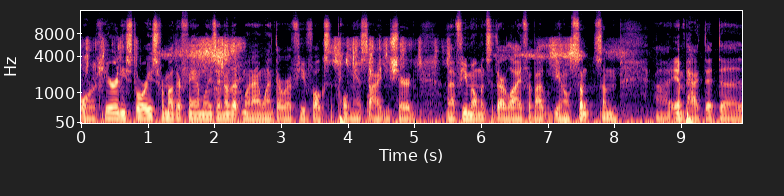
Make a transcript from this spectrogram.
or hear any stories from other families? I know that when I went, there were a few folks that pulled me aside and shared a few moments of their life about you know some some uh, impact that uh,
